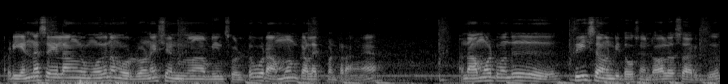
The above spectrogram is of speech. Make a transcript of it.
அப்படி என்ன செய்யலாங்கும் போது நம்ம ஒரு டொனேஷன் பண்ணலாம் அப்படின்னு சொல்லிட்டு ஒரு அமௌண்ட் கலெக்ட் பண்ணுறாங்க அந்த அமௌண்ட் வந்து த்ரீ செவன்ட்டி தௌசண்ட் டாலர்ஸாக இருக்குது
